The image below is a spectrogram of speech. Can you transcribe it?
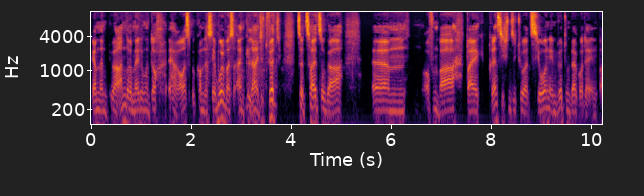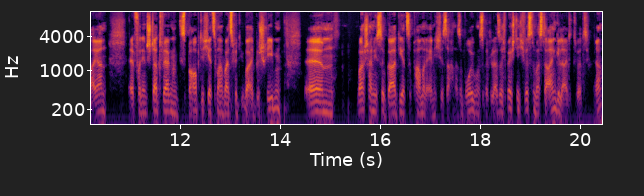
wir haben dann über andere Meldungen doch herausbekommen, dass sehr wohl was eingeleitet wird. Zurzeit sogar ähm, offenbar bei brenzlichen Situationen in Württemberg oder in Bayern äh, von den Stadtwerken, das behaupte ich jetzt mal, weil es wird überall beschrieben, ähm, wahrscheinlich sogar Diazepam und ähnliche Sachen, also Beruhigungsmittel. Also ich möchte nicht wissen, was da eingeleitet wird. Ja?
